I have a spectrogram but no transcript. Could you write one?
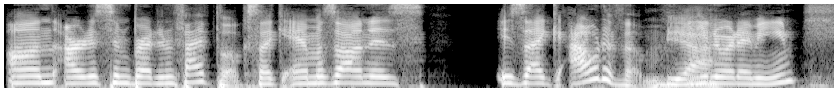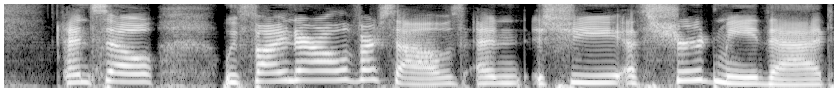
on artisan bread and five books. Like Amazon is is like out of them. Yeah. You know what I mean? And so we find our all of ourselves, and she assured me that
